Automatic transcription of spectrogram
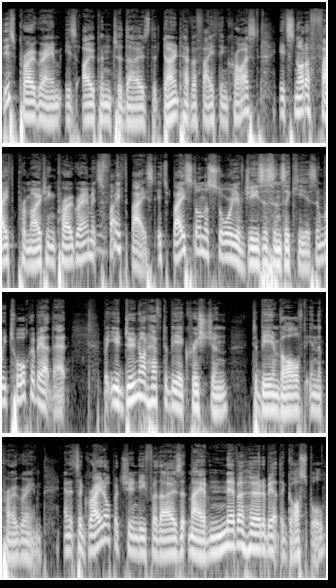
This program is open to those that don't have a faith in Christ. It's not a faith promoting program, it's faith based. It's based on the story of Jesus and Zacchaeus, and we talk about that. But you do not have to be a Christian to be involved in the program. And it's a great opportunity for those that may have never heard about the gospel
